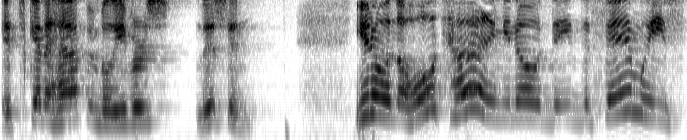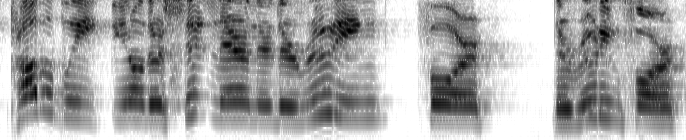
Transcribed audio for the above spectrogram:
It's going to happen, believers. Listen. You know, and the whole time, you know, the, the families probably, you know, they're sitting there and they're they're rooting for they're rooting for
